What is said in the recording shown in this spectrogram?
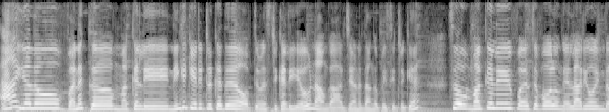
ஆ ஹலோ வணக்கம் மக்களே. நீங்கள் கேட்டுட்டு இருக்கிறது ஆப்டமிஸ்டிக்கலியோ நான் உங்கள் ஆர்ஜியான தாங்க பேசிகிட்ருக்கேன் ஸோ மக்களே ஃபர்ஸ்ட் ஆஃப் ஆல் உங்கள் எல்லாரையும் இந்த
